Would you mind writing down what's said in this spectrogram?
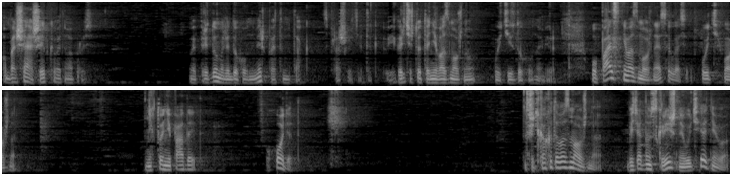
Большая ошибка в этом вопросе. Вы придумали духовный мир, поэтому так спрашиваете. И говорите, что это невозможно уйти из духовного мира. Упасть невозможно, я согласен. Уйти можно. Никто не падает. Уходит. Как это возможно? Быть рядом с Кришной уйти от Него?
